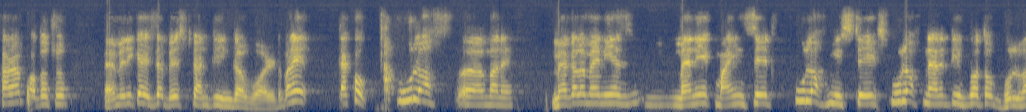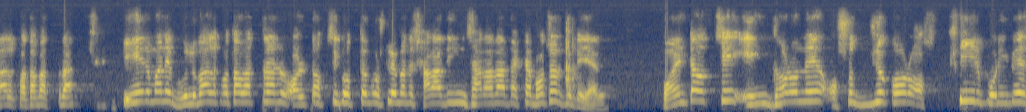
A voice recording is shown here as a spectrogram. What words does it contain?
খারাপ, অথচ America is the best country in the world মানে দেখো ফুল অফ মানে megalomaniacs maniac mindset full of mistakes full of ন্যারেটিভগত ভুলভাল কথাবার্তা। এর মানে ভুলভাল কথাবার্তার অল্টপসি করতে বসলে মানে সারাদিন, সারা রাত একটা বছর কেটে যাবে। পয়েন্টটা হচ্ছে এই ধরনের অসহ্যকর, অস্থির পরিবেশ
